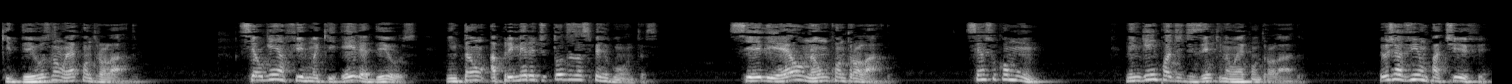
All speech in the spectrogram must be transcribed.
que Deus não é controlado. Se alguém afirma que ele é Deus, então a primeira de todas as perguntas, se ele é ou não controlado. Senso comum. Ninguém pode dizer que não é controlado. Eu já vi um patife.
